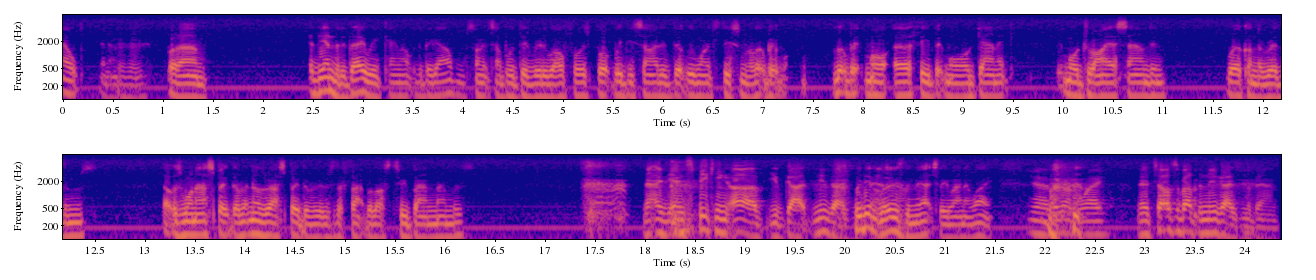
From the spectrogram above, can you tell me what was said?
help, you know. Mhm. But um, at the end of the day, we came out with a big album. Sonic Temple did really well for us, but we decided that we wanted to do something a little bit, a little bit more earthy, a bit more organic, a bit more drier sounding, work on the rhythms. That was one aspect of it. Another aspect of it was the fact we lost two band members. Now, and, and speaking of, you've got new guys. in We the didn't band lose now. them, they actually ran away. Yeah, they ran away. Now, tell us about the new guys in the band.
